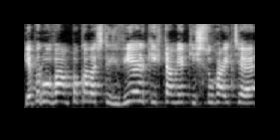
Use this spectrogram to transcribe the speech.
Ja próbowałam pokonać tych wielkich tam jakichś, słuchajcie,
